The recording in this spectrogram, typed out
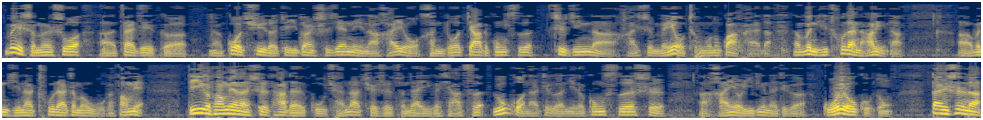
为什么说呃在这个呃过去的这一段时间内里呢，还有很多家的公司至今呢还是没有成功的挂牌的？那问题出在哪里呢？啊，问题呢出在这么五个方面。第一个方面呢是它的股权呢确实存在一个瑕疵。如果呢这个你的公司是啊含有一定的这个国有股东，但是呢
